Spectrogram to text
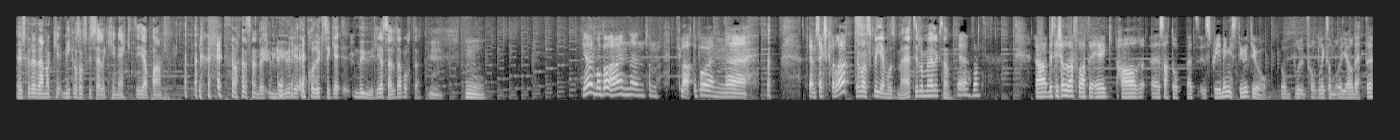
Jeg husker det der når Microsoft skulle selge Kinect i Japan. det var sånn, det er umulig Et produkt som ikke er mulig å selge der borte. Mm. Mm. Ja, du må bare ha en, en sånn flate på en eh, fem-seks kvadrat. Det er vanskelig hjemme hos meg, til og med. liksom Ja, sant? Ja, hvis det ikke hadde vært for at jeg har uh, satt opp et streamingstudio for liksom å gjøre dette,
